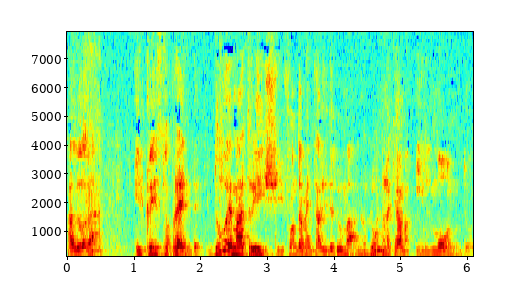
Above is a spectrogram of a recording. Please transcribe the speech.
Allora, il Cristo prende due matrici fondamentali dell'umano, l'una la chiama il mondo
